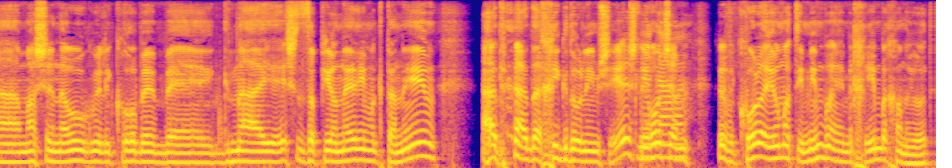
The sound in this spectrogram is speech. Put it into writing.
ה, מה שנהוג לקרוא בגנאי, יש זאפיונרים הקטנים, עד, עד הכי גדולים שיש, לראות. שם, וכל היום מתאימים מחירים בחנויות.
